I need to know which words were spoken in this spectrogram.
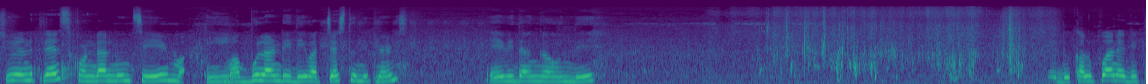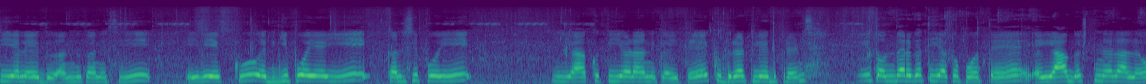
చూడండి ఫ్రెండ్స్ కొండల నుంచి ఈ మబ్బు లాంటిది వచ్చేస్తుంది ఫ్రెండ్స్. ఏ విధంగా ఉంది? లేదు కలుపు అనేది తీయలేదు. అందుకనేసి ఇవి ఎక్కువ ఎదిగిపోయాయి కలిసిపోయి ఈ ఆకు తీయడానికైతే కుదరట్లేదు ఫ్రెండ్స్. తొందరగా తీయకపోతే ఈ ఆగస్టు నెలలో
